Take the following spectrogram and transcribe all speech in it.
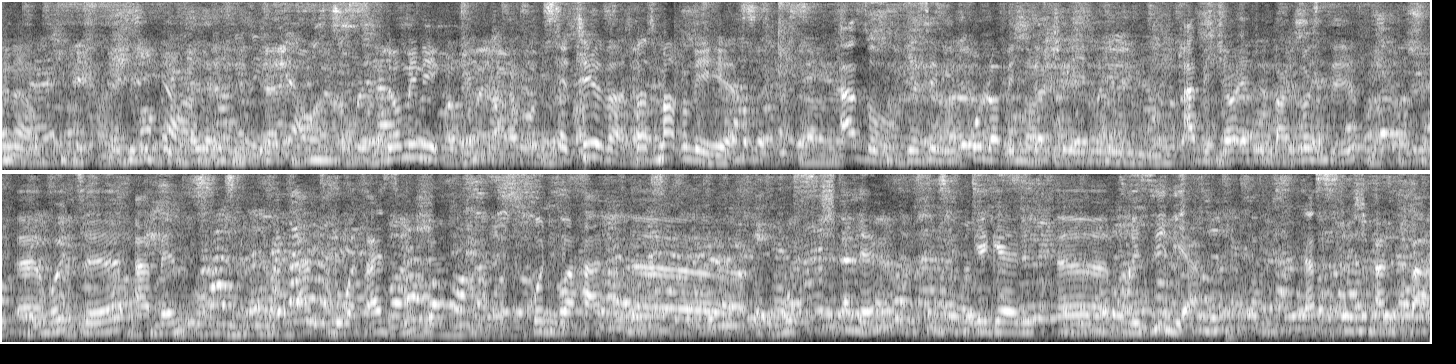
Genau. Ja. Dominik, erzähl was. Was machen wir hier? Also, wir sind im Urlaub in Deutschland, in Abidjan, Elfenbeinküste. Äh, heute Abend 18.30 Uhr. Und hat, äh, muss spielen gegen äh, Brasilia. Das ist nicht einfach,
